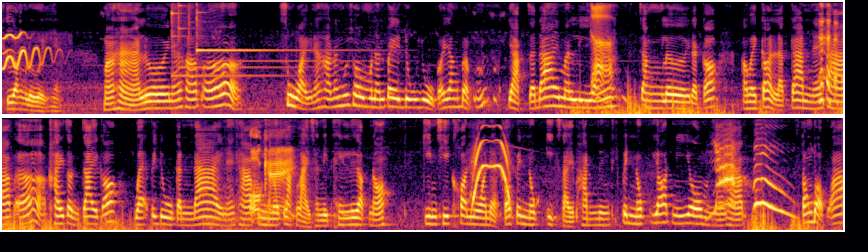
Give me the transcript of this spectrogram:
เชื่องเลยเนี่ยมาหาเลยนะครับ เออ สวยนะคะท่านผู้ชมวันนั้นไปดูอยู่ก็ยังแบบออยากจะได้มาเลี้ยงจังเลย แต่ก็เอาไว้ก่อนละกันนะครับ เออ ใครสนใจก็ แวะไปดูกันได้นะครับโอเคมีนกหลากหลายชนิดให้เลือกเนาะกินชิคคอนัวเนี่ยก็เป็นนกอีกสายพันธุ์หนึ่งที่เป็นนกยอดนิยมนะครับ ต้องบอกว่า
